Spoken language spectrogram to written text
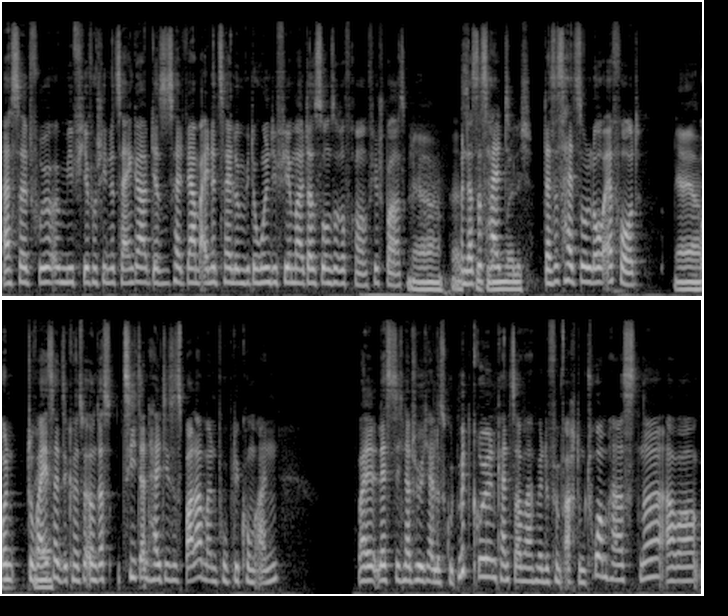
Hast halt früher irgendwie vier verschiedene Zeilen gehabt, jetzt ist halt, wir haben eine Zeile und wiederholen die viermal, das ist so unser Refrain. Viel Spaß. Ja, das Und das ist bisschen halt- langweilig. Das ist halt so low effort. Ja, ja. Und du ja, weißt halt, sie können es. Und das zieht dann halt dieses Ballermann-Publikum an. Weil lässt sich natürlich alles gut mitgrölen, kannst du auch machen, wenn du 5-8 im Turm hast, ne? Aber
